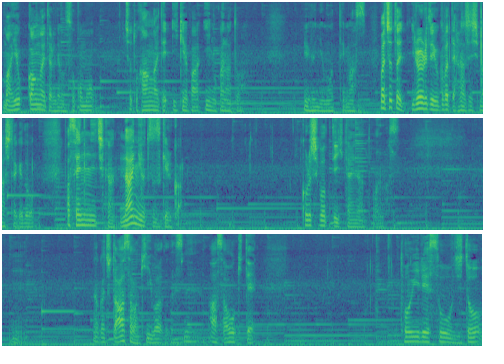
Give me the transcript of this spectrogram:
まあ、よく考えたらでもそこもちょっと考えていけばいいのかなというふうに思っています。まあ、ちょっといろいろと欲張って話しましたけど、まあ、1000日間何を続けるかこれ絞っていきたいなと思います。うん、なんかちょっと朝はキーワードですね。朝起きてトイレ掃除と、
